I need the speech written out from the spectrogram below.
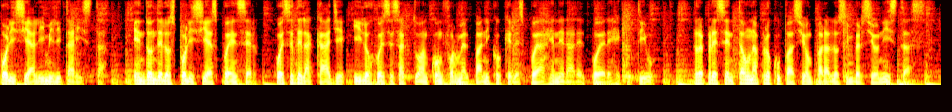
policial y militarista, en donde los policías pueden ser jueces de la calle y los jueces actúan conforme al pánico que les pueda generar el Poder Ejecutivo, representa una preocupación para los inversionistas.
